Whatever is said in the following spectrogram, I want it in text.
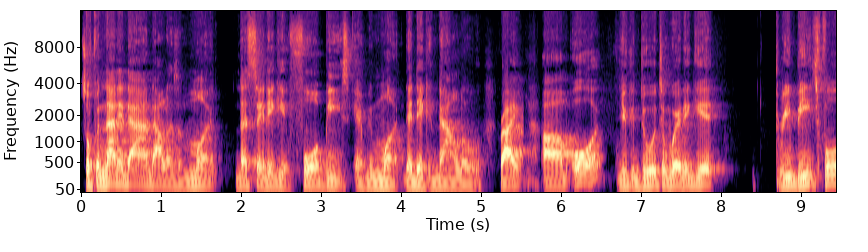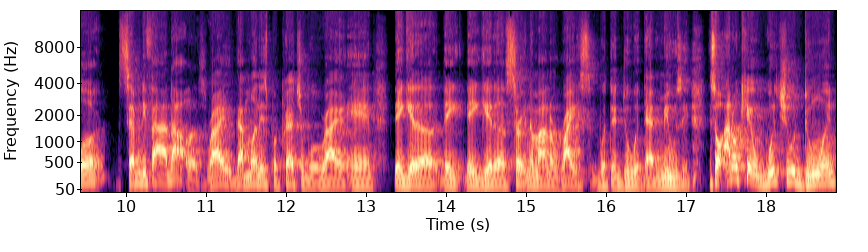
So for ninety nine dollars a month, let's say they get four beats every month that they can download, right? Um, or you can do it to where they get three beats for $75, right? That money is perpetual, right? And they get a they they get a certain amount of rights what to do with that music. So I don't care what you're doing,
